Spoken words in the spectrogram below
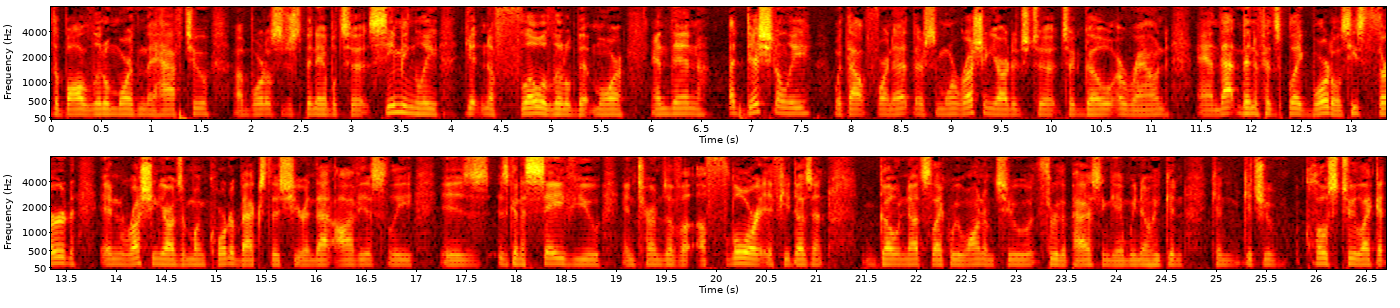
the ball a little more than they have to. Uh, Bortles has just been able to seemingly get in a flow a little bit more. And then additionally, without Fournette. There's some more rushing yardage to, to go around, and that benefits Blake Bortles. He's third in rushing yards among quarterbacks this year, and that obviously is is going to save you in terms of a, a, floor if he doesn't go nuts like we want him to through the passing game. We know he can can get you close to like a,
